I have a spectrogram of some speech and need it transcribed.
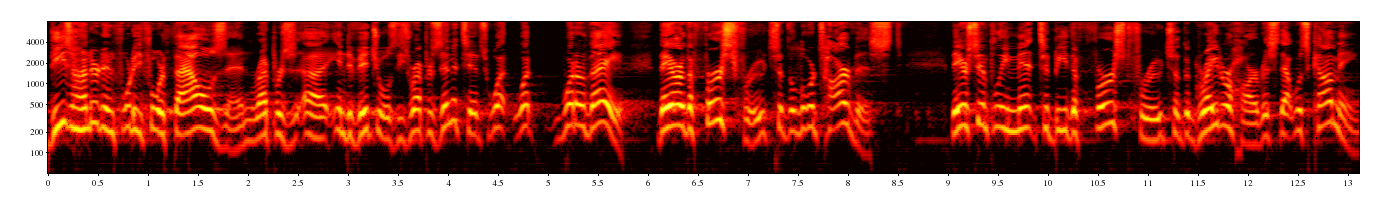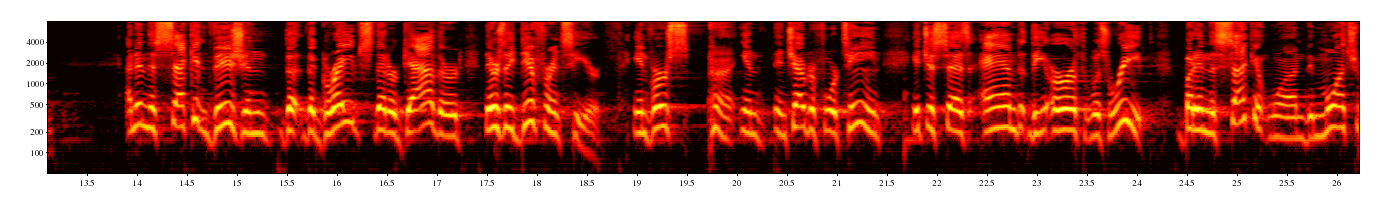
These 144,000 repre- uh, individuals, these representatives, what, what, what are they? They are the first fruits of the Lord's harvest. They are simply meant to be the first fruits of the greater harvest that was coming. And in the second vision, the, the grapes that are gathered, there's a difference here. In verse in, in chapter 14, it just says, and the earth was reaped. But in the second one, the much,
